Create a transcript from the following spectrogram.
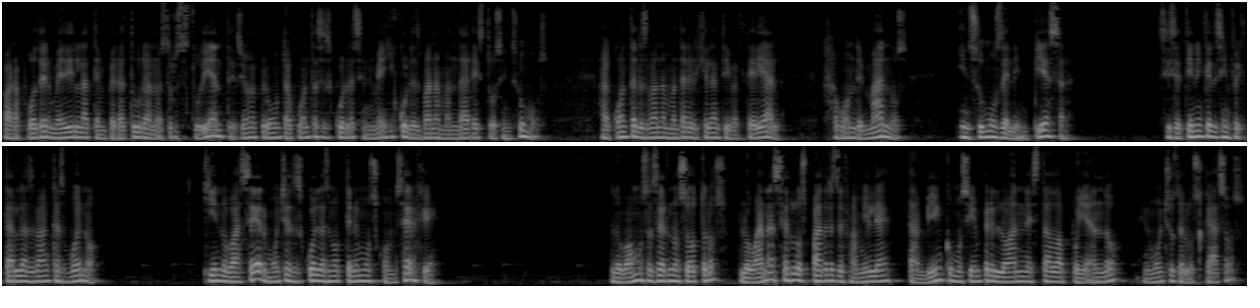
para poder medir la temperatura a nuestros estudiantes. Yo me pregunto a cuántas escuelas en México les van a mandar estos insumos, a cuántas les van a mandar el gel antibacterial, jabón de manos, insumos de limpieza. Si se tienen que desinfectar las bancas, bueno, ¿quién lo va a hacer? Muchas escuelas no tenemos conserje. ¿Lo vamos a hacer nosotros? ¿Lo van a hacer los padres de familia también como siempre lo han estado apoyando en muchos de los casos?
